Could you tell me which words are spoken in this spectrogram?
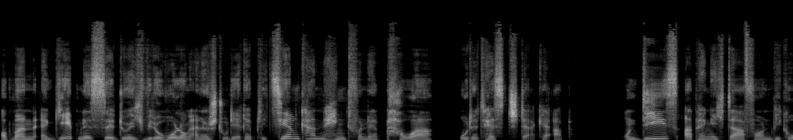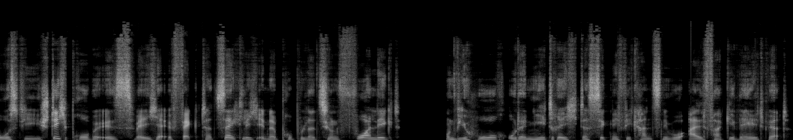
Ob man Ergebnisse durch Wiederholung einer Studie replizieren kann, hängt von der Power oder Teststärke ab. Und dies abhängig davon, wie groß die Stichprobe ist, welcher Effekt tatsächlich in der Population vorliegt und wie hoch oder niedrig das Signifikanzniveau Alpha gewählt wird.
